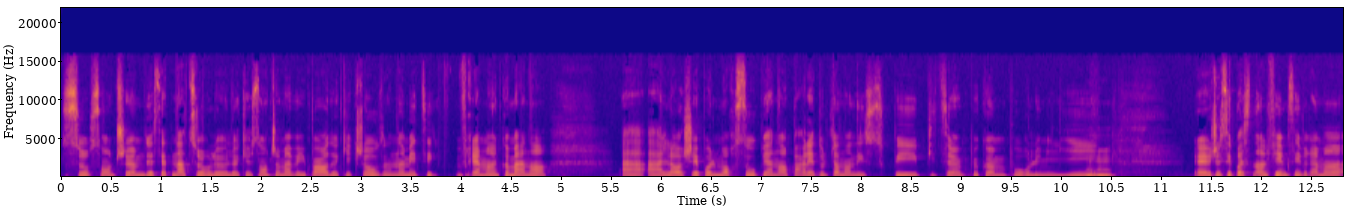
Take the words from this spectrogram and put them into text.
sur son chum de cette nature-là, là, que son chum avait eu peur de quelque chose. Non, mais tu sais, vraiment comme en. Elle, elle lâchait pas le morceau, puis elle en parlait tout le temps dans des soupers, puis sais, un peu comme pour l'humilier. Mhm. Euh, je sais pas si dans le film c'est vraiment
